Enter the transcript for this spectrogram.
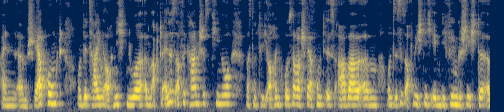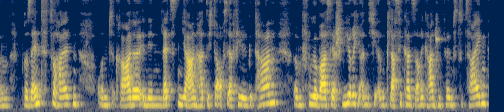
einen ähm, Schwerpunkt und wir zeigen auch nicht nur ähm, aktuelles afrikanisches Kino, was natürlich auch ein größerer Schwerpunkt ist, aber uns ist es auch wichtig, eben die Filmgeschichte präsent zu halten. Und gerade in den letzten Jahren hat sich da auch sehr viel getan. früher war es sehr schwierig, eigentlich Klassiker des afrikanischen Films zu zeigen,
